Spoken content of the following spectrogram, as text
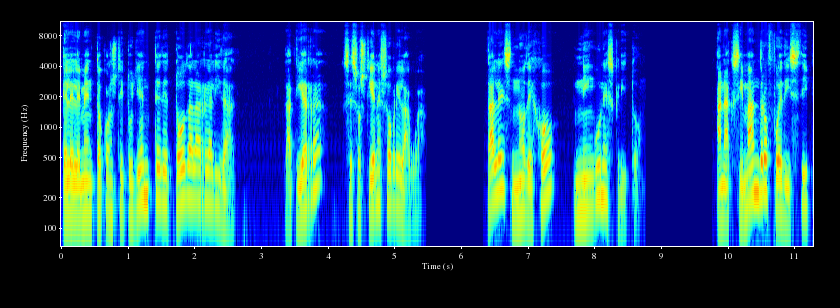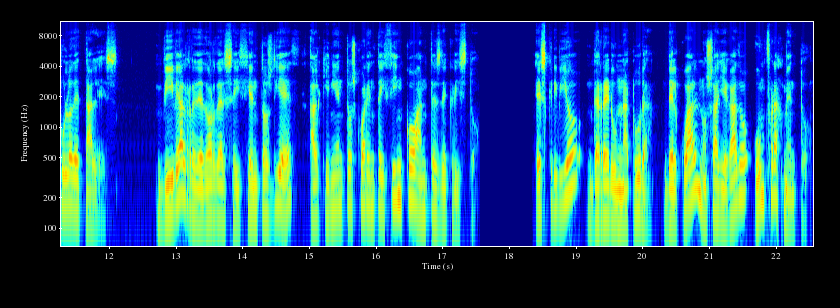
el elemento constituyente de toda la realidad. La tierra se sostiene sobre el agua. Tales no dejó ningún escrito. Anaximandro fue discípulo de Tales. Vive alrededor del 610 al 545 a.C. Escribió De Rerum Natura, del cual nos ha llegado un fragmento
